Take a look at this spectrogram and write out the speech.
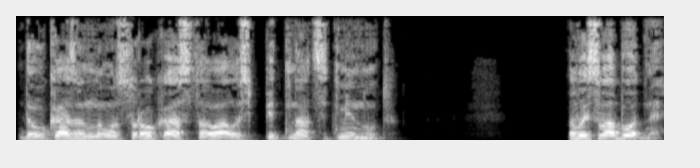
До указанного срока оставалось пятнадцать минут. Вы свободны.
